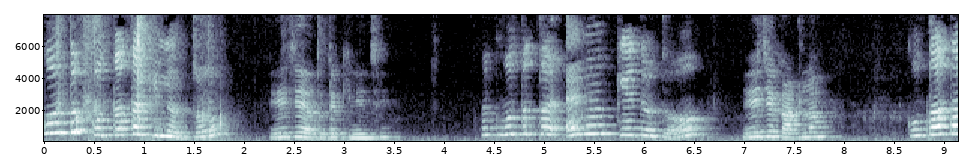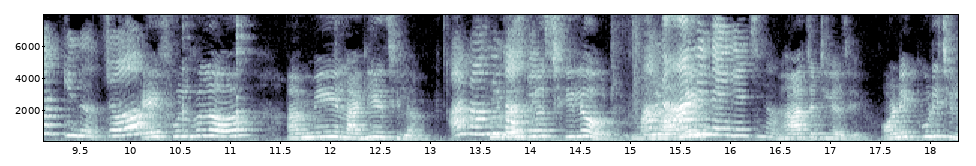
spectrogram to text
কত কোথাটা কিনেছো? এই যে এতটা কিনেছি। এমন কেটে তো এই যে কাটলাম। কোথাটা কিনেছো? এই ফুলগুলো আমি লাগিয়েছিলাম। ফুল গাছগুলো ছিল মানে অনেক হ্যাঁ আচ্ছা ঠিক আছে। অনেক কুড়ি ছিল।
